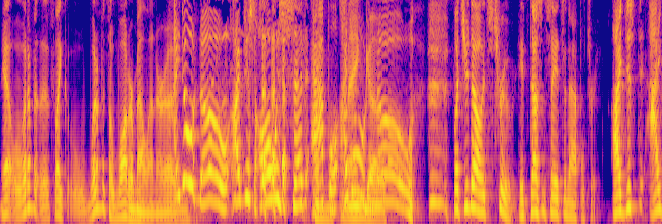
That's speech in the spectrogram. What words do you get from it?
Yeah. Well, what if it's like, what if it's a watermelon or a? I don't know. I've just always said apple. I don't know. But you know, it's true. It doesn't say it's an apple tree. I just, I,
